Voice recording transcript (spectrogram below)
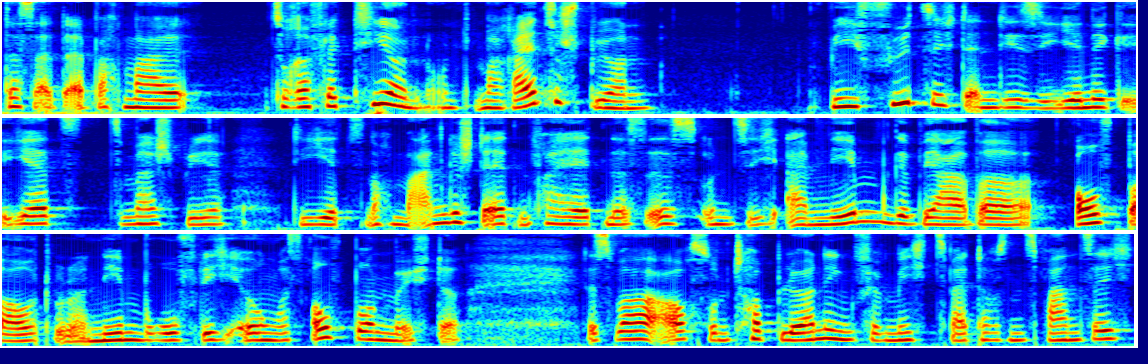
das halt einfach mal zu reflektieren und mal reinzuspüren. Wie fühlt sich denn diesejenige jetzt, zum Beispiel, die jetzt noch im Angestelltenverhältnis ist und sich einem Nebengewerbe aufbaut oder nebenberuflich irgendwas aufbauen möchte? Das war auch so ein Top-Learning für mich 2020,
